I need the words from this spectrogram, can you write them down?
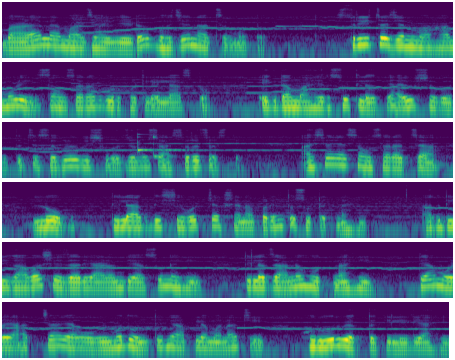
बाळाला माझ्या येड भजनाचं मोठं स्त्रीचा जन्म हा मुळी संसारात गुरफटलेला असतो. एकदा माहेर सुटलं की आयुष्यभर तिचं सगळं विश्व जणू सासरच असते. अशा या संसाराचा लोभ तिला अगदी शेवटच्या क्षणापर्यंत सुटत नाही. अगदी गावाशेजारी आळंदी असूनही तिला जाणं होत नाही. त्यामुळे आजच्या या ओवीमधून तिने आपल्या मनाची हुरहुर व्यक्त केलेली आहे.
